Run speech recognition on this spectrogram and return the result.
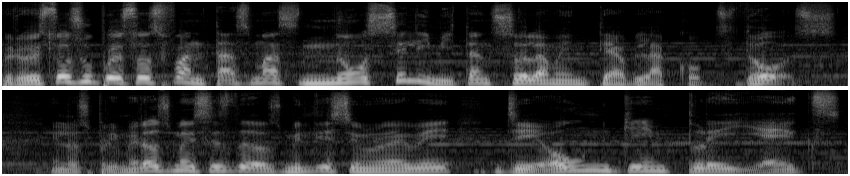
Pero estos supuestos fantasmas no se limitan solamente a Black Ops 2. En los primeros meses de 2019, Geon Gameplay X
